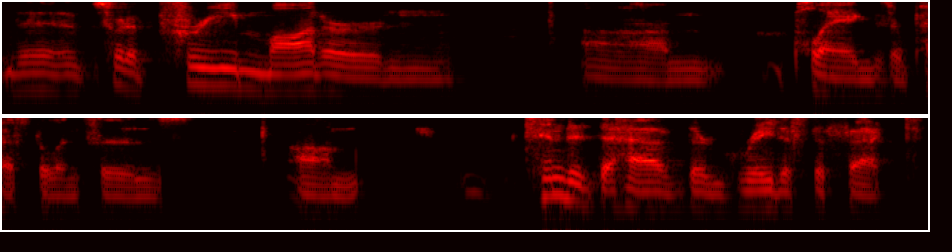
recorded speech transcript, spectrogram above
the sort of pre-modern um, plagues or pestilences um, tended to have their greatest effect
